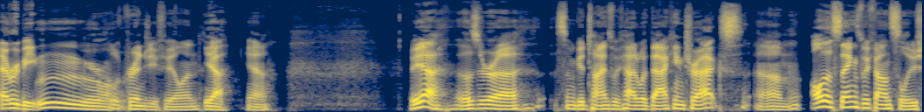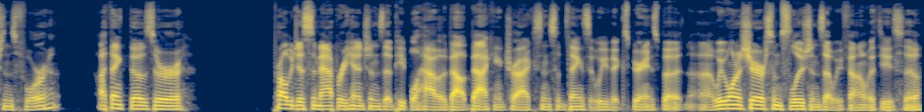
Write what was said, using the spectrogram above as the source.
Every beat. A little cringy feeling. Yeah. Yeah. But yeah, those are uh, some good times we've had with backing tracks. Um, all those things we found solutions for. I think those are probably just some apprehensions that people have about backing tracks and some things that we've experienced. But uh, we want to share some solutions that we found with you. So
